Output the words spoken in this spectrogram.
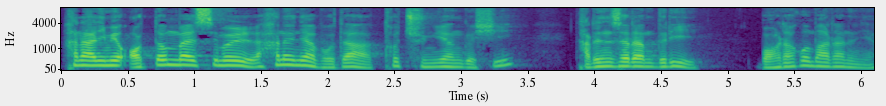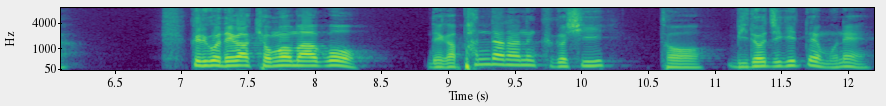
하나님이 어떤 말씀을 하느냐보다 더 중요한 것이 다른 사람들이 뭐라고 말하느냐. 그리고 내가 경험하고 내가 판단하는 그것이 더 믿어지기 때문에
